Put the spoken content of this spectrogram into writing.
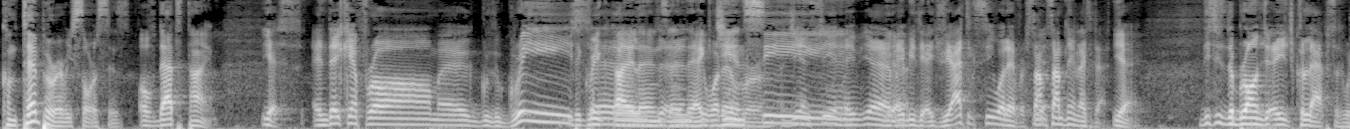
contemporary sources of that time. Yes, and they came from uh, Greece, The Greek and- islands and the whatever. Aegean Sea. Aegean Sea, maybe, yeah, Yeah. maybe the Adriatic Sea, whatever, some, Yeah. something like that. Yeah, This is the Bronze Age collapse that we're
